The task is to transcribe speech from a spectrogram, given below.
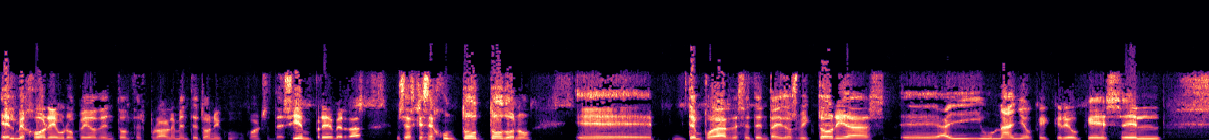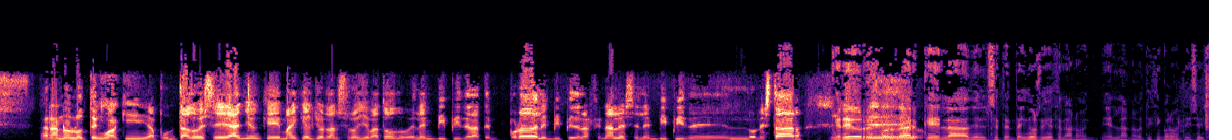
el mejor europeo de entonces, probablemente Tony Kukoc de siempre, ¿verdad? O sea, es que se juntó todo, ¿no? Eh, temporadas de 72 victorias, eh, hay un año que creo que es el, ahora no lo tengo aquí apuntado, ese año en que Michael Jordan se lo lleva todo, el MVP de la temporada, el MVP de las finales, el MVP del All-Star, Creo recordar Eh, que la del 72-10, en la, la 95-96.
